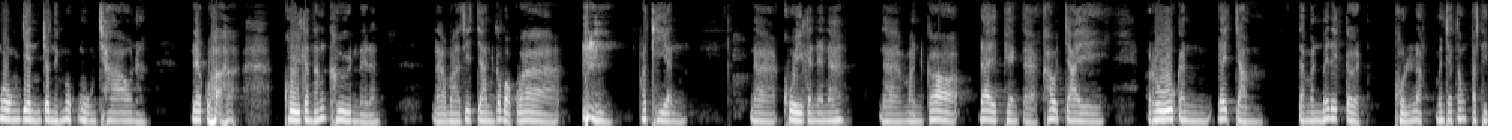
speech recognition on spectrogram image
โมงเย็นจนถึงหกโมงเช้านะเรียกว่าคุยกันทั้งคืนเลยนะนะมาสีจันก็บอกว่าพระเทียนนะคุยกันเนี่ยนะนะมันก็ ได้เพียงแต่เข้าใจรู้กันได้จำแต่มันไม่ได้เกิดผลหลักมันจะต้องปฏิ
